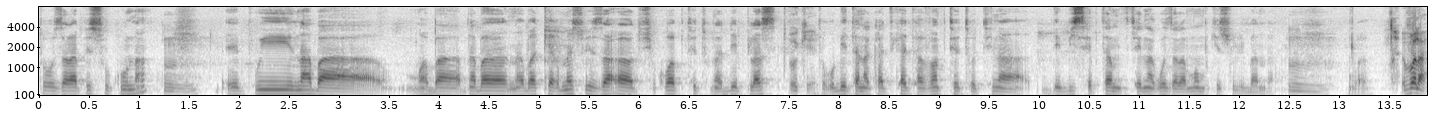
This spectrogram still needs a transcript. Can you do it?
tozala mpe sukuna et puis ba na ba kermesse je crois peut-être na deux places. Ok. tokobeta na katikati avant peut-être début septembre te nakozala mwa moke su libanda Ouais. Voilà,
